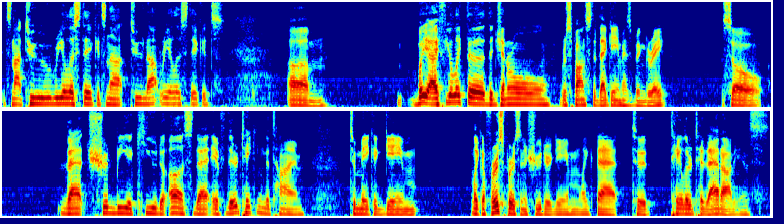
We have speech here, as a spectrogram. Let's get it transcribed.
it's not too realistic. It's not too not realistic. It's um, but yeah, I feel like the the general response to that game has been great. So that should be a cue to us that if they're taking the time to make a game like a first person shooter game like that to tailor to that audience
